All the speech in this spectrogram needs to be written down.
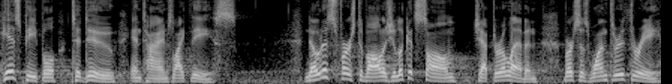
His people to do in times like these? Notice, first of all, as you look at Psalm chapter 11, verses 1 through 3,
